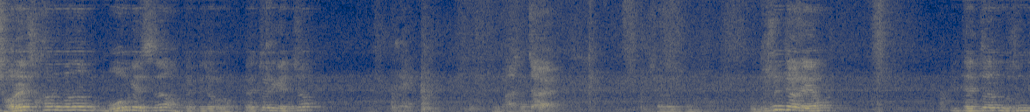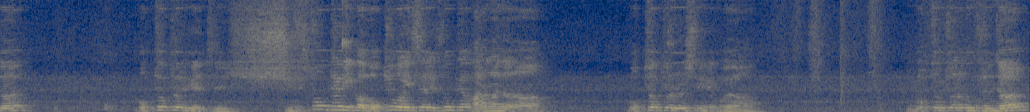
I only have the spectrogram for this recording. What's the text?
절에 속하는 거는 모르겠어요. 대표적으로. 몇 절이겠죠? 네. 맞절. 절에 좀. 무슨 절이에요? 이 대절은 무슨 절? 목적절이겠지. 씨, 수동태니까 목적어가 있어야지 수동태가 가능하잖아. 목적절을 쓰이는 거야. 이 목적절은 무슨 절?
